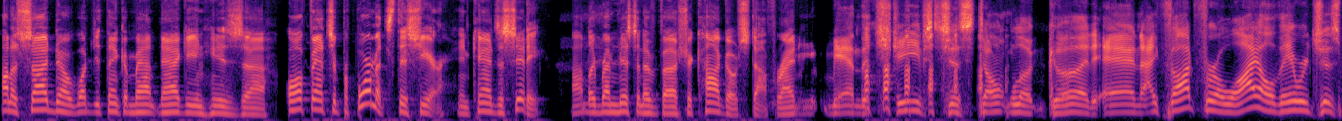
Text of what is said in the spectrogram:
On a side note, what do you think of Matt Nagy and his uh, offensive performance this year in Kansas City? Oddly reminiscent of uh, Chicago stuff, right? Man, the Chiefs just don't look good. And I thought for a while they were just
